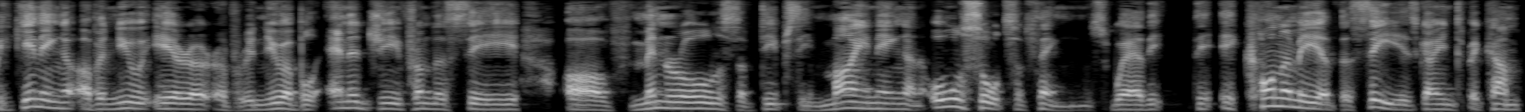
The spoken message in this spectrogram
beginning of a new era of renewable energy from the sea, of minerals, of deep sea mining, and all sorts of things where the, the economy of the sea is going to become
